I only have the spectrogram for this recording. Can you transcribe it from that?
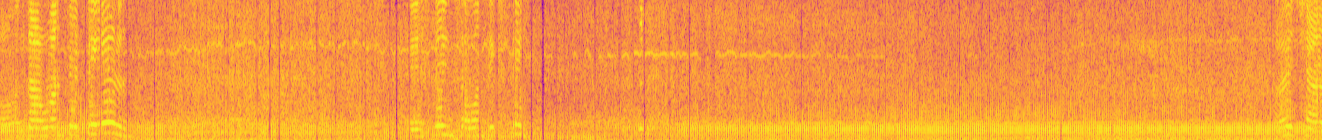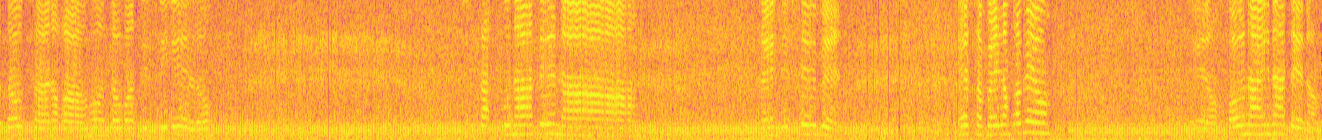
Honda 150L. Testing sa 160. Ay, shoutout sa 150L oh. Yung natin ah 97 Eh, sabay lang kami oh. Yun oh, paunahin natin oh.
